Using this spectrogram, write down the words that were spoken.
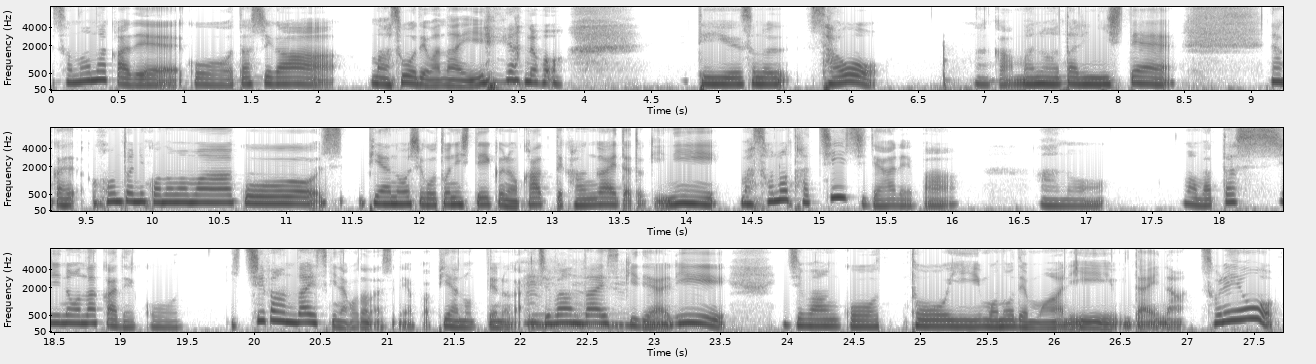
その中で、こう、私が、まあそうではない、あの、っていうその差を、なんか目の当たりにして、なんか本当にこのままこう、しピアノを仕事にしていくのかって考えたときに、まあその立ち位置であれば、あの、まあ私の中でこう、一番大好きなことなんですね。やっぱピアノっていうのが。うん一番大好きであり、一番こう、遠いものでもあり、みたいな。それを、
